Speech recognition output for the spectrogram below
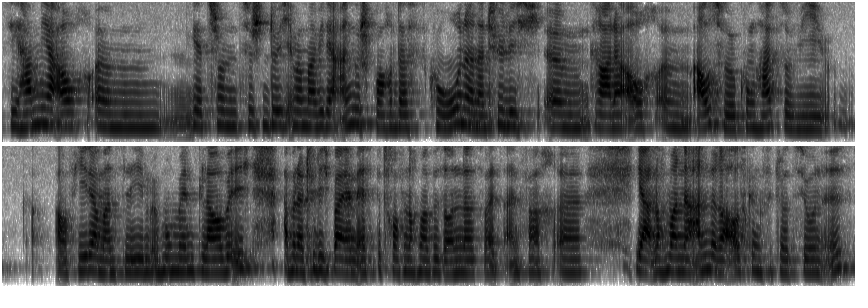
Sie haben ja auch ähm, jetzt schon zwischendurch immer mal wieder angesprochen, dass Corona natürlich gerade auch Auswirkungen hat, so wie auf jedermanns Leben im Moment, glaube ich. Aber natürlich bei MS betroffen nochmal besonders, weil es einfach äh, ja nochmal eine andere Ausgangssituation ist.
